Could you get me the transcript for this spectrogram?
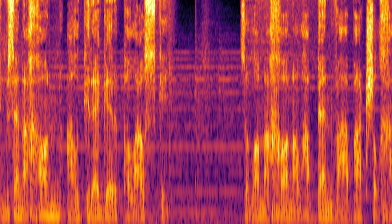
אם זה נכון על גרגר פולאוסקי, זה לא נכון על הבן והבת שלך,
